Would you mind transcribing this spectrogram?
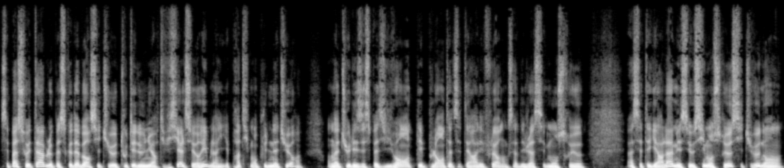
C'est pas souhaitable parce que d'abord, si tu veux, tout est devenu artificiel, c'est horrible. Hein. Il y a pratiquement plus de nature. On a tué les espèces vivantes, les plantes, etc., les fleurs. Donc ça, déjà, c'est monstrueux à cet égard-là. Mais c'est aussi monstrueux, si tu veux, dans,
